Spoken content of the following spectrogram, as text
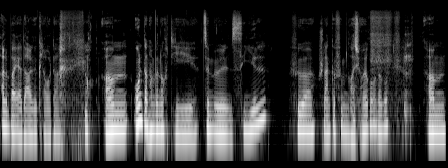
alle bei Erdal geklaut da. Oh. ähm, und dann haben wir noch die Zimöl Seal für schlanke 35 Euro oder so. ähm,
